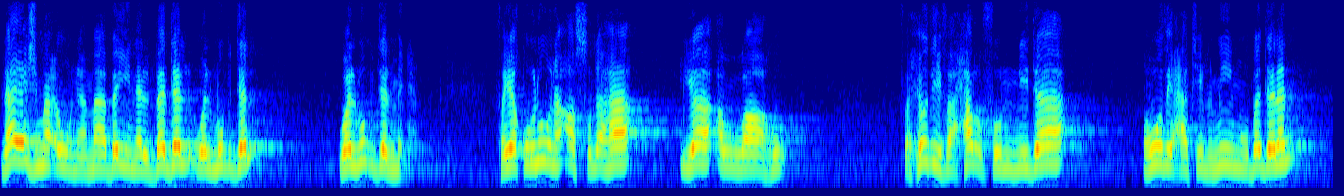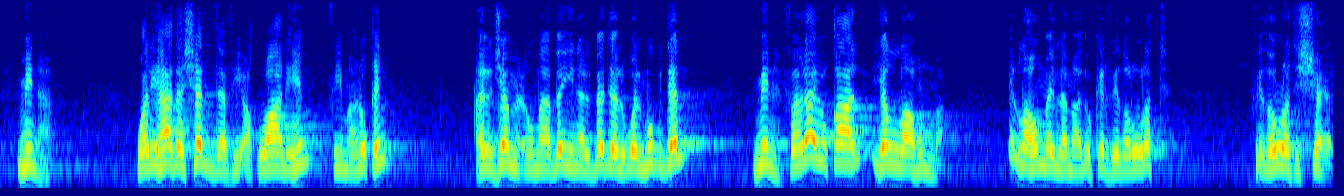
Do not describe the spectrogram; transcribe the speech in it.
لا يجمعون ما بين البدل والمبدل والمبدل منه فيقولون أصلها يا الله. فحذف حرف النداء ووضعت الميم بدلا منها. ولهذا شذ في أقوالهم فيما نقل الجمع ما بين البدل والمبدل منه. فلا يقال يا اللهم. اللهم إلا ما ذكر في ضرورة في ضرورة الشعر.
